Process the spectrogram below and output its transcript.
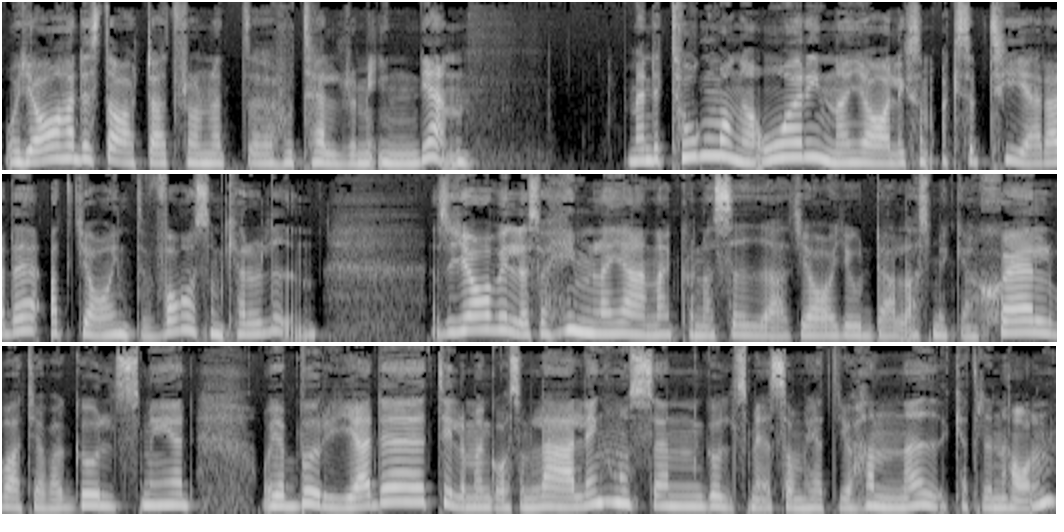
Och jag hade startat från ett eh, hotellrum i Indien. Men det tog många år innan jag liksom accepterade att jag inte var som Caroline. Alltså jag ville så himla gärna kunna säga att jag gjorde alla smycken själv och att jag var guldsmed. Och jag började till och med gå som lärling hos en guldsmed som heter Johanna i Katrineholm.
